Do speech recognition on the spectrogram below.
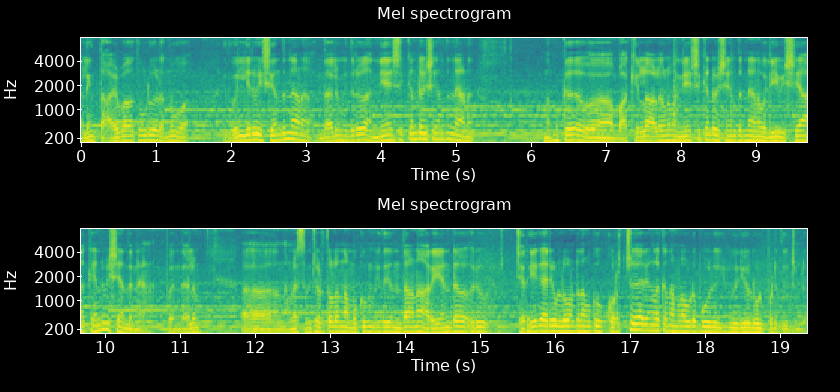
അല്ലെങ്കിൽ താഴ്ഭാഗത്തുകൂടി കടന്നു പോവുക? ഇത് വലിയൊരു വിഷയം തന്നെയാണ്. എന്തായാലും ഇതൊരു അന്വേഷിക്കേണ്ട വിഷയം തന്നെയാണ്. നമുക്ക് ബാക്കിയുള്ള ആളുകളും അന്വേഷിക്കേണ്ട വിഷയം തന്നെയാണ് വലിയ വിഷയമാക്കേണ്ട വിഷയം തന്നെയാണ്. അപ്പോൾ എന്തായാലും നമ്മളെ സംബന്ധിച്ചിടത്തോളം നമുക്കും ഇത് എന്താണ് അറിയേണ്ട ഒരു ചെറിയ കാര്യം ഉള്ളതുകൊണ്ട് നമുക്ക് കുറച്ച് കാര്യങ്ങളൊക്കെ നമ്മളവിടെ പോയി വീഡിയോയിൽ ഉൾപ്പെടുത്തിയിട്ടുണ്ട്.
